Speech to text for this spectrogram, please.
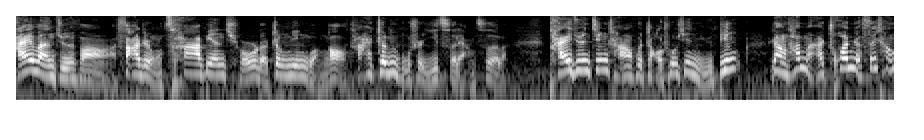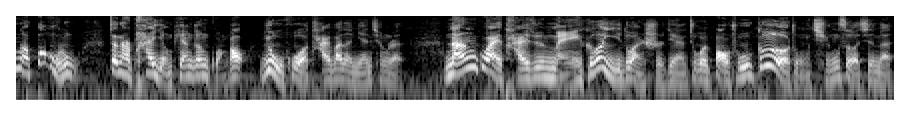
台湾军方啊，发这种擦边球的征兵广告，他还真不是一次两次了。台军经常会找出一些女兵，让他们还穿着非常的暴露，在那儿拍影片跟广告，诱惑台湾的年轻人。难怪台军每隔一段时间就会爆出各种情色新闻，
